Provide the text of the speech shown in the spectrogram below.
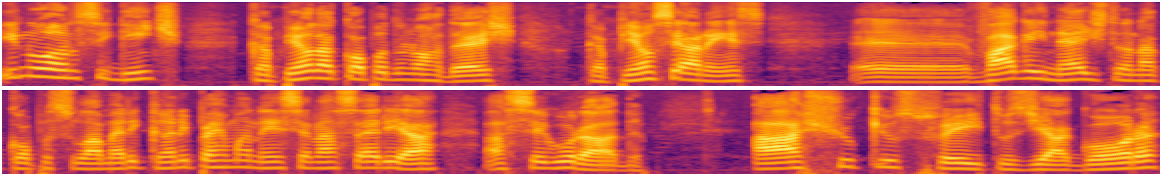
E no ano seguinte, campeão da Copa do Nordeste, campeão cearense, é, vaga inédita na Copa Sul-Americana e permanência na Série A assegurada. Acho que os feitos de agora,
